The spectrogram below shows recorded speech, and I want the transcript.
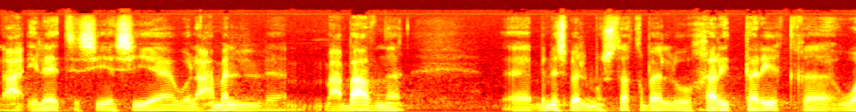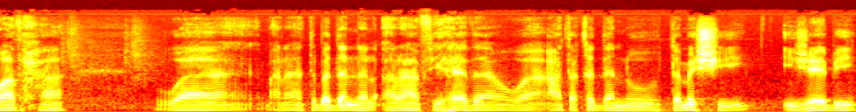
العائلات السياسية والعمل مع بعضنا آه، بالنسبة للمستقبل وخريطة طريق آه، واضحة. ومعناها تبادلنا الآراء في هذا وأعتقد أنه تمشي إيجابي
